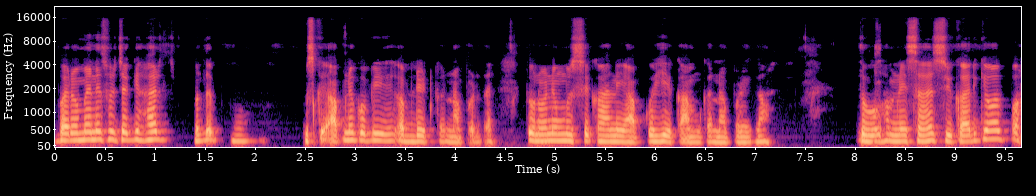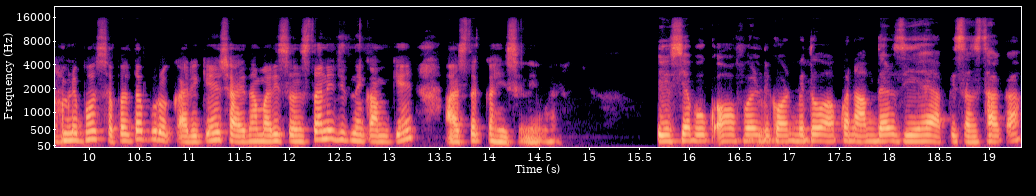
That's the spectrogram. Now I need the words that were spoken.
पर मैंने सोचा कि हर मतलब उसके अपने को भी अपडेट करना पड़ता है। तो उन्होंने मुझसे कहा नहीं आपको ये काम करना पड़ेगा। तो हमने सहज स्वीकार किया और हमने बहुत सफलतापूर्वक कार्य किए शायद हमारी संस्था ने जितने काम किए आज तक कहीं से नहीं हुआ है Asia Book of World Record में तो आपका नाम दर्ज ही है आपकी संस्था का।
